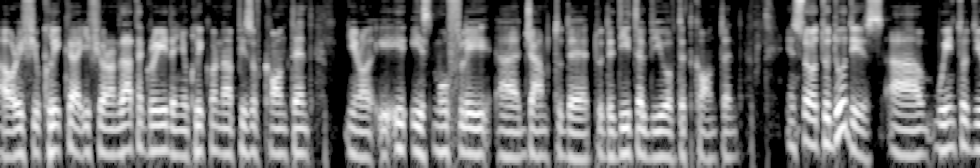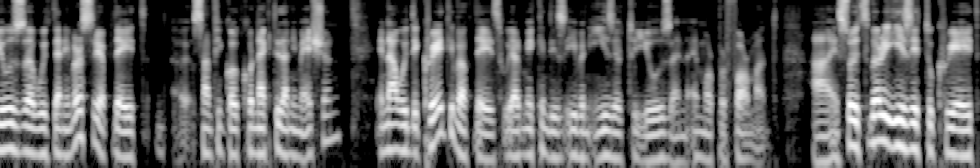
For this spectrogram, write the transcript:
or if you click uh, if you're on a data grid and you click on a piece of content, you know it, smoothly uh, jump to the to the detailed view of that content. And so to do this, uh, we introduce with the anniversary update something called connected animation and now with the creative updates, we are making this even easier to use and, and more performant. Uh, so it's very easy to create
